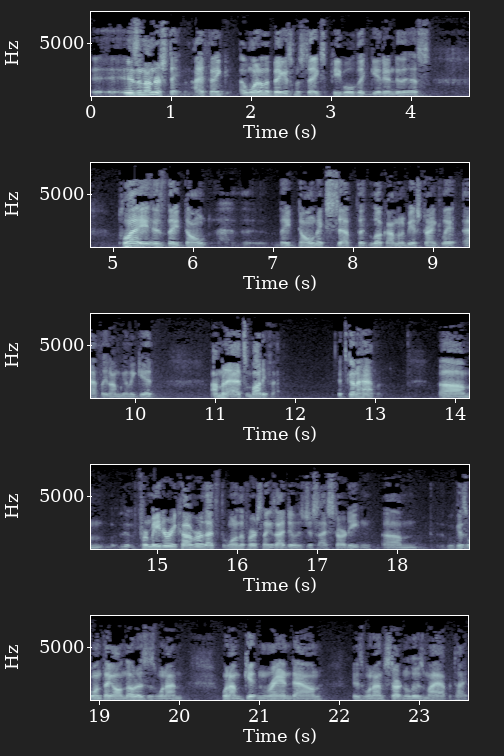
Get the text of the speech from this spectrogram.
is an understatement. I think one of the biggest mistakes people that get into this play is they don't they don't accept that. Look, I'm going to be a strength athlete. I'm going to get I'm going to add some body fat. It's going to happen. Um, for me to recover, that's one of the first things I do is just I start eating. Um, because one thing I'll notice is when I'm when I'm getting ran down is when I'm starting to lose my appetite.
